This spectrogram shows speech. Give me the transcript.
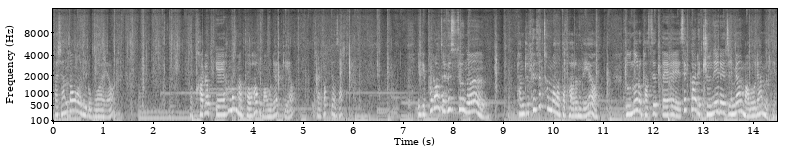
다시 한 덩어리로 모아요. 가볍게 한 번만 더 하고 마무리할게요. 잘 섞여서. 이게 프라제 횟수는 반죽 텍스처마다 다 다른데요. 눈으로 봤을 때 색깔이 균일해지면 마무리하면 돼요.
